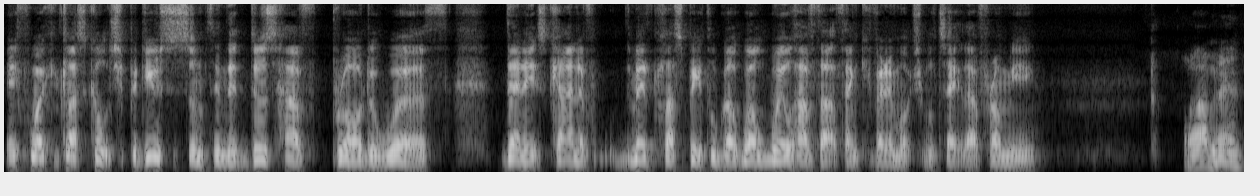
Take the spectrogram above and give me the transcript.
If working class culture produces something that does have broader worth, then it's kind of the middle class people go well we'll have that. Thank you very much. We'll take that from you. Wow, man.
